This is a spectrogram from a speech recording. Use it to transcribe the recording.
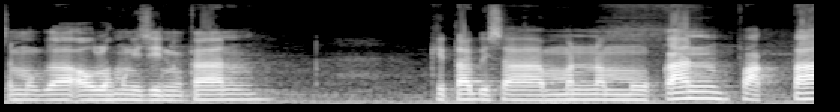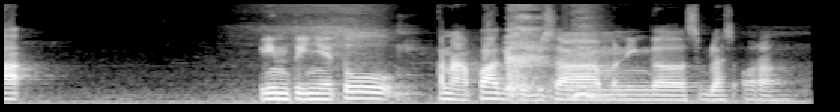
Semoga Allah mengizinkan kita bisa menemukan fakta. Intinya itu kenapa gitu bisa meninggal 11 orang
